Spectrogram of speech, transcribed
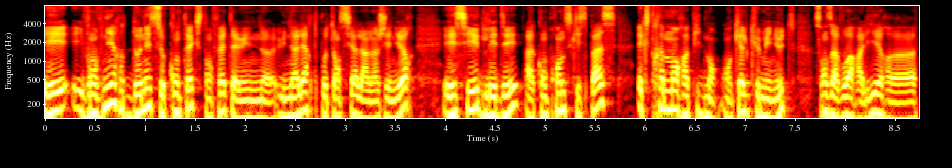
Et ils vont venir donner ce contexte, en fait, à une, une alerte potentielle à l'ingénieur et essayer de l'aider à comprendre ce qui se passe extrêmement rapidement, en quelques minutes, sans avoir à lire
